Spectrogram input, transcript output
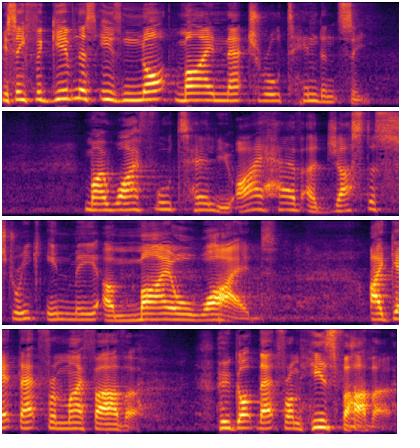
You see, forgiveness is not my natural tendency my wife will tell you, I have a justice streak in me a mile wide. I get that from my father, who got that from his father.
